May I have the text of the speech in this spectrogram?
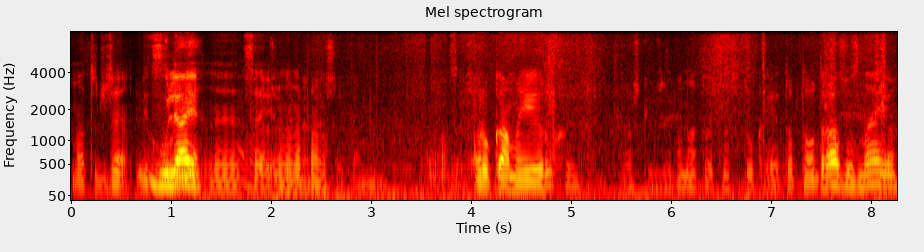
Вона тут вже від Гуляє? е, цей, ну, напевно, там руками її рухаєш. Трошки вже. Вона точно стукає. Тобто одразу з нею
